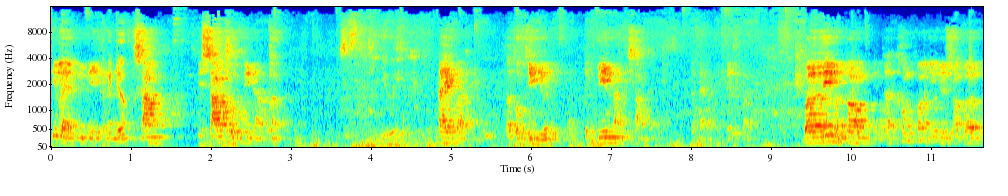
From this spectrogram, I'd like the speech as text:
Như vậy mình biết là trước. sau. Phía sau thuộc thì nào các bạn? Dưới. Đây bạn. Nó thuộc phía dưới. Tự nhiên là phía sau có thể kết bạn mình còn chúng ta không có dữ liệu so bờ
